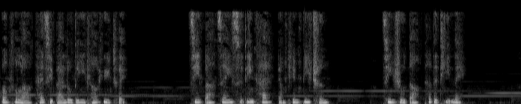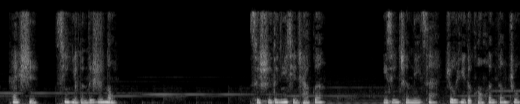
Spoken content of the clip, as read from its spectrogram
光头佬抬起白露的一条玉腿，鸡巴再一次顶开两片逼唇，进入到她的体内，开始新一轮的日弄。此时的女检察官已经沉迷在肉欲的狂欢当中，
